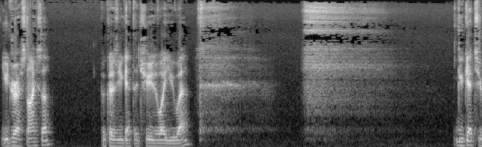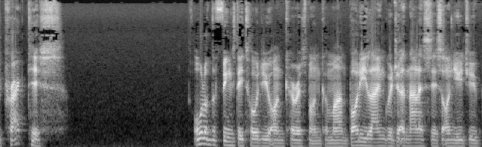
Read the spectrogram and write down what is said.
You dress nicer because you get to choose what you wear. you get to practice all of the things they told you on Charisma on Command, body language analysis on YouTube,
